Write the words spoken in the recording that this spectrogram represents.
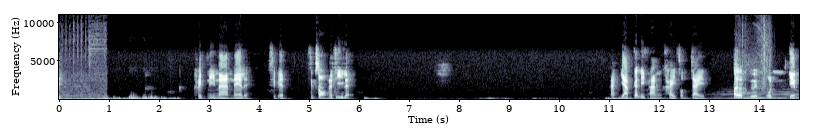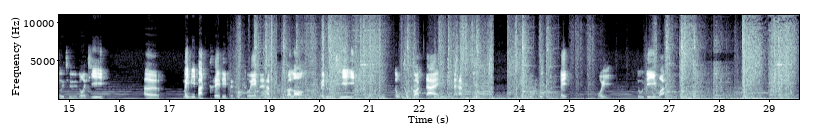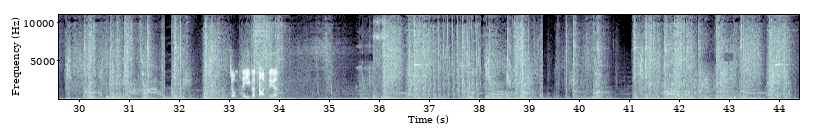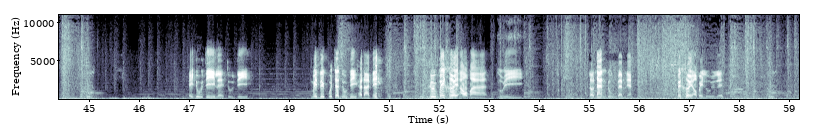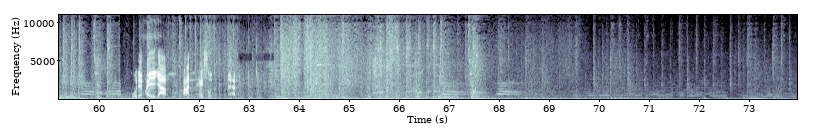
คลิปนี้นานแน่เลยสิบเอ็ดสิบสองนาทีแล้วย้ำกันอีกครั้งใครสนใจ เติมเงินบนเกมมือถือโดยที่ เอ่อไม่มีบัตรเครดิตเป็นของตัวเองนะครับ ก็ลองไปดูที่ตูทูก่อนได้นะครับ เฮ้ยโอ้ยดูดีว่ะ จมตีก็ต่อเนื่องเอ้ยดูดีเลยดูดี ไม่นึกว่าจะดูดีขนาดนี้ คือไม่เคยเอามาลุย แล้วนั่งดูแบบเนี้ย ไม่เคยเอาไปลุยเลยโอ้แต่พยายามปั้นให้สุดนะครับ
